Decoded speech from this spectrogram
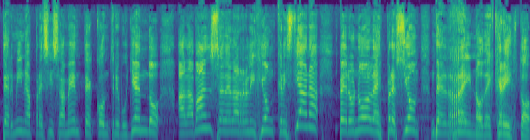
termina precisamente contribuyendo al avance de la religión cristiana, pero no a la expresión del reino de Cristo.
